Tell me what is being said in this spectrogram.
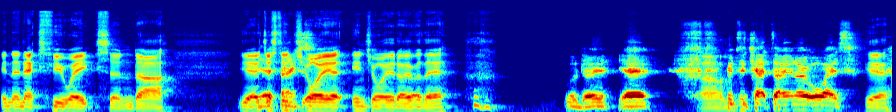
in the next few weeks and uh, yeah, yeah, just thanks. enjoy it, enjoy it over there. We'll do, yeah. Um, good to chat, Dano, always. Yeah.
